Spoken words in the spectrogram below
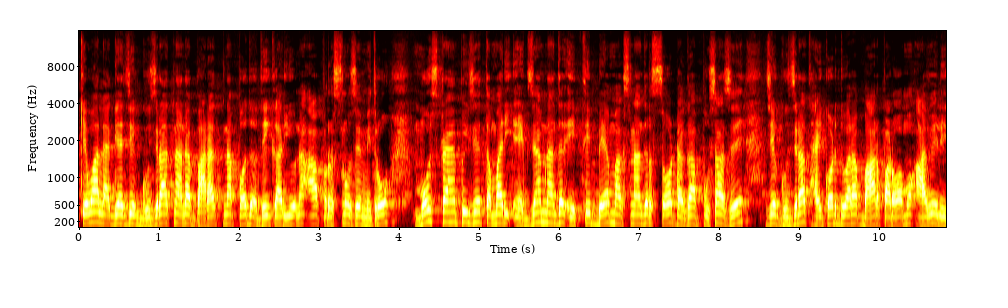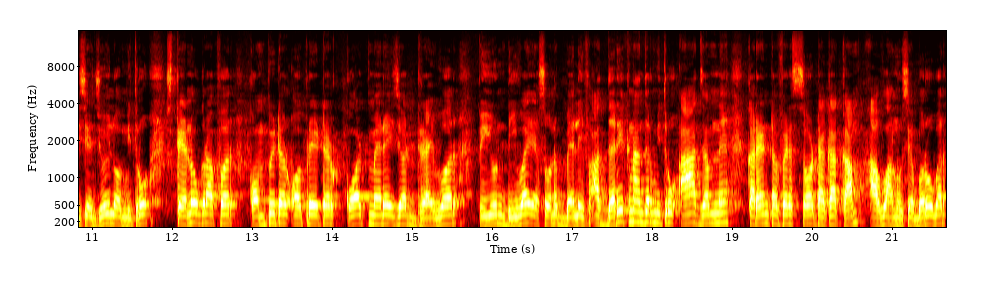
કેવા લાગ્યા? જે ગુજરાતના અને ભારતના પદ અધિકારીઓના આ પ્રશ્નો છે મિત્રો. મોસ્ટ ટાઈમ છે તમારી એક્ઝામના અંદર એકથી બે માર્ક્સના અંદર સો ટકા પૂછાશે, જે ગુજરાત હાઈકોર્ટ દ્વારા બહાર પાડવામાં આવેલી છે. જોઈ લો મિત્રો, stenographer, computer operator, court manager, driver, peon, DYSO અને બેલીફ. આ દરેકના અંદર મિત્રો, આ જ અમને કરંટ અફેર્સ સો ટકા કામ આવવાનું છે, બરોબર?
